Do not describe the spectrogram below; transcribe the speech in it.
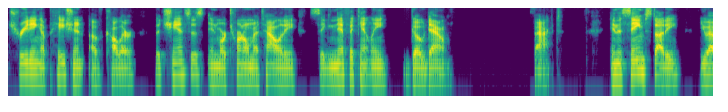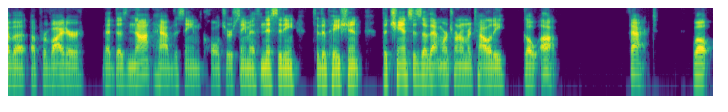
treating a patient of color, the chances in maternal mortality significantly go down. Fact. In the same study, you have a, a provider that does not have the same culture, same ethnicity to the patient, the chances of that maternal mortality go up. Fact. Well,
